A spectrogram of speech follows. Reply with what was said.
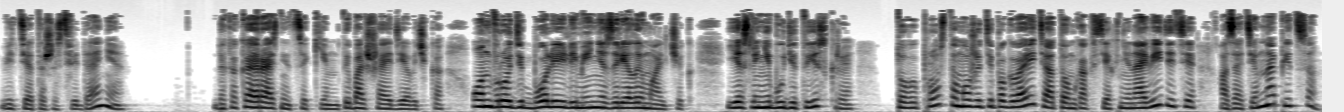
Ведь это же свидание. «Да какая разница, Ким, ты большая девочка. Он вроде более или менее зрелый мальчик. Если не будет искры, то вы просто можете поговорить о том, как всех ненавидите, а затем напиться».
